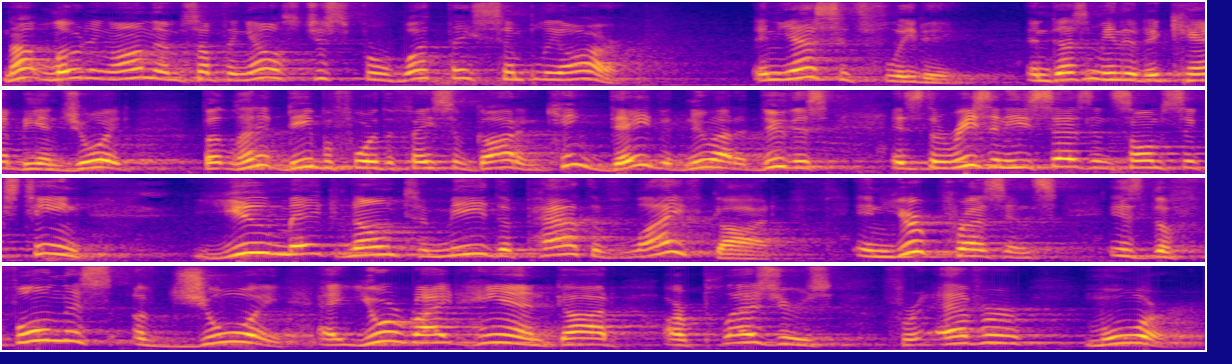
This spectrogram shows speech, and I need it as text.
not loading on them something else, just for what they simply are. And yes, it's fleeting and doesn't mean that it can't be enjoyed, but let it be before the face of God. And King David knew how to do this. It's the reason he says in Psalm 16, You make known to me the path of life, God. In your presence is the fullness of joy. At your right hand, God, are pleasures forevermore.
